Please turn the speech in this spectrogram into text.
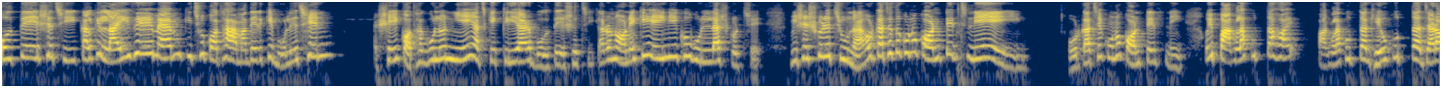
বলতে এসেছি, কালকে লাইভে ম্যাম কিছু কথা আমাদেরকে বলেছেন। সেই কথাগুলো নিয়েই আজকে ক্লিয়ার বলতে এসেছি। কারণ অনেকে এই নিয়ে খুব উল্লাস করছে। বিশেষ করে চুনা, ওর কাছে তো কোনো কন্টেন্ট নেই। ওর কাছে কোনো কন্টেন্ট নেই। ওই পাগলা কুত্তা হয়। পাগলা কুত্তা, ঘেউ কুত্তা যারা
